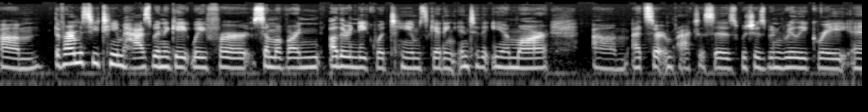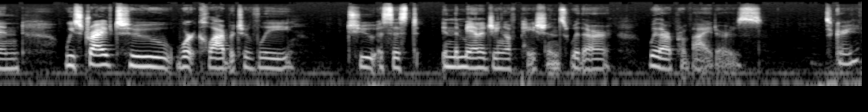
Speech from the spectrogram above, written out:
Um, the pharmacy team has been a gateway for some of our other NEQCA teams getting into the EMR um, at certain practices, which has been really great. And we strive to work collaboratively to assist in the managing of patients with our with our providers. That's great.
